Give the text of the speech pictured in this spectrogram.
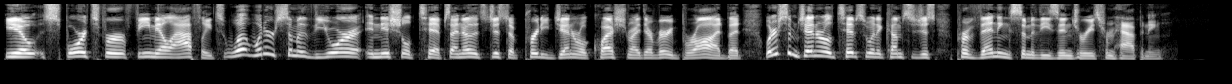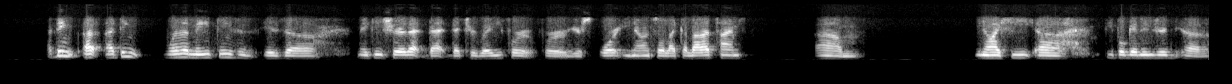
you know, sports for female athletes. What what are some of your initial tips? I know it's just a pretty general question right there, very broad, but what are some general tips when it comes to just preventing some of these injuries from happening? I think I think one of the main things is, is uh, making sure that, that, that you're ready for, for your sport, you know, and so like a lot of times um, you know, I see uh, people get injured, uh,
